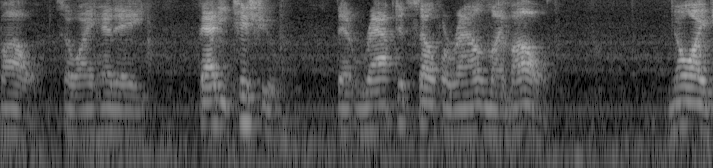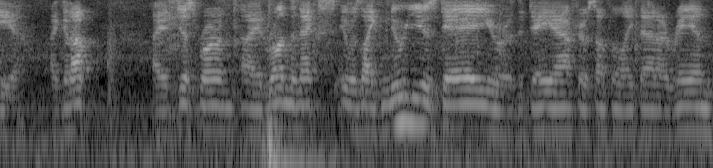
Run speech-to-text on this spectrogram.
bowel. So I had a fatty tissue that wrapped itself around my bowel. No idea. I got up. I had just run. I had run the next. It was like New Year's Day or the day after or something like that. I ran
